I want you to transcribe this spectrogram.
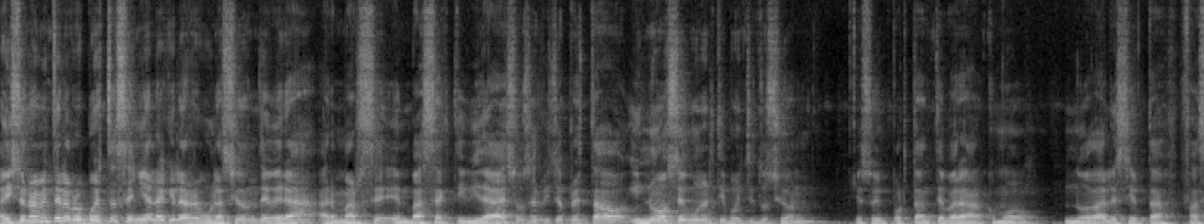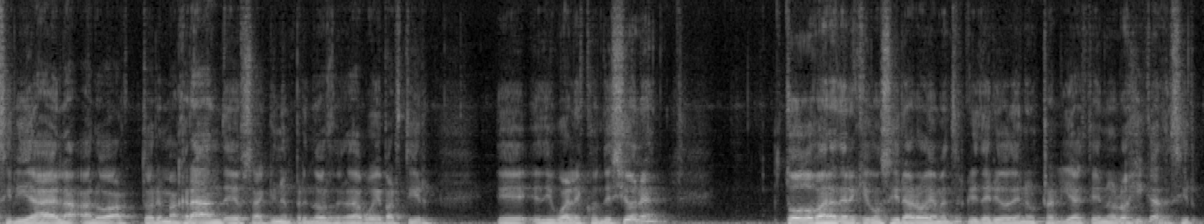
Adicionalmente, la propuesta señala que la regulación deberá armarse en base a actividades o servicios prestados y no según el tipo de institución. Eso es importante para como no darle cierta facilidad a, los actores más grandes, o sea, que un emprendedor de verdad puede partir eh, de iguales condiciones. Todos van a tener que considerar, obviamente, el criterio de neutralidad tecnológica, es decir,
